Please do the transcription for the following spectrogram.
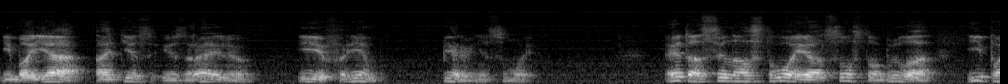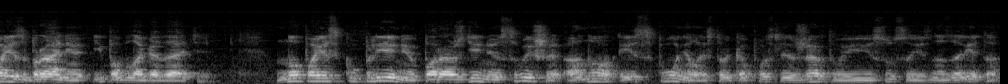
ибо я отец Израилю, и Ефрем первенец мой. Это сыновство и отцовство было и по избранию, и по благодати. Но по искуплению, по рождению свыше, оно исполнилось только после жертвы Иисуса из Назарета,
